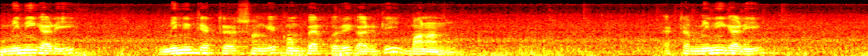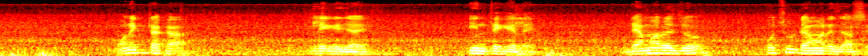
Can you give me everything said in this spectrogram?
মিনি গাড়ি মিনি ট্র্যাক্টরের সঙ্গে কম্পেয়ার করে গাড়িটি বানানো। একটা মিনি গাড়ি অনেক টাকা লেগে যায়। কিনতে গেলে। ড্যামারেজও, প্রচুর ড্যামারেজ আসে।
